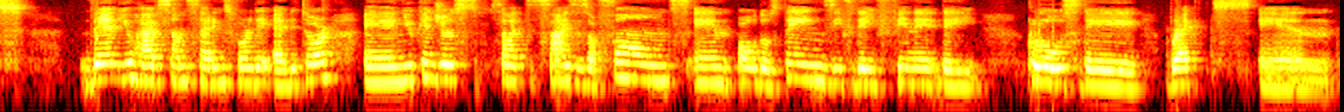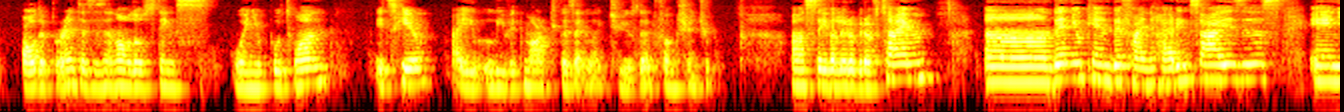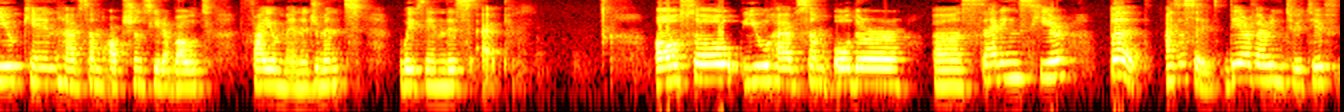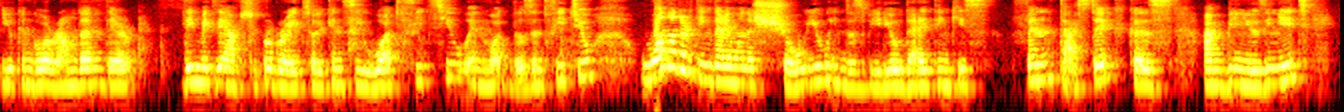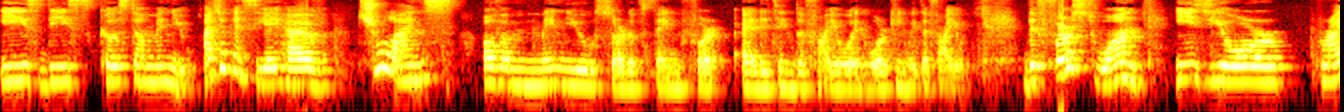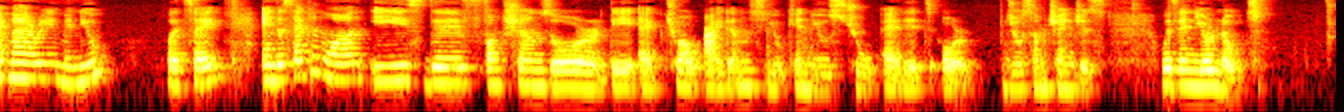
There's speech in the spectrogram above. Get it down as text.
then you have some settings for the editor and you can just select sizes of fonts and all those things. If they finish they close the brackets and all the parentheses and all those things when you put one it's here. I leave it marked because I like to use that function to uh, save a little bit of time. Uh, then you can define heading sizes and you can have some options here about file management within this app. Also, you have some other uh, settings here, but as I said, they are very intuitive. You can go around them. They're they make the app super great so you can see what fits you and what doesn't fit you. One other thing that I want to show you in this video that I think is fantastic because I've been using it is this custom menu. As you can see, I have two lines of a menu sort of thing for editing the file and working with the file. The first one is your primary menu, let's say, and the second one is the functions or the actual items you can use to edit or do some changes within your notes.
